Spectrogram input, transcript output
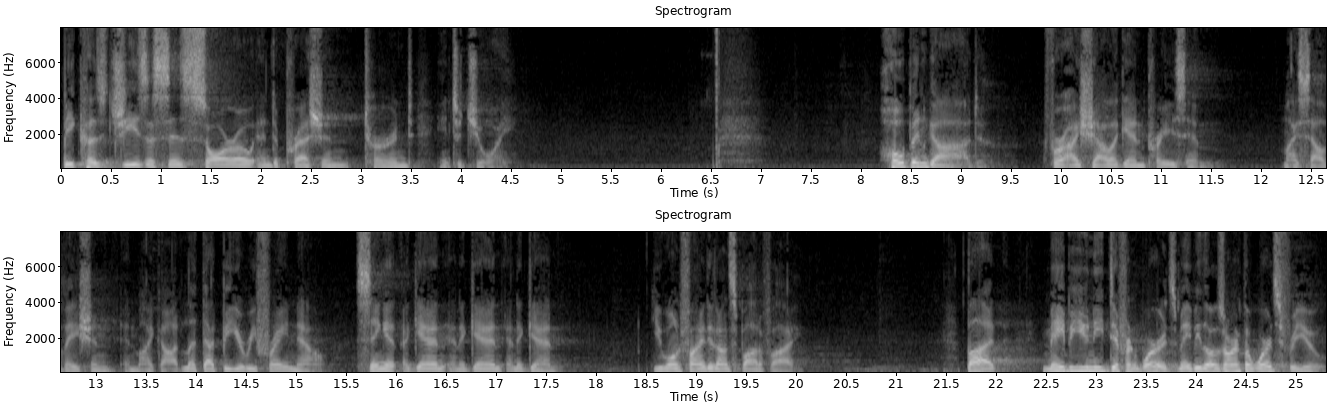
because Jesus' sorrow and depression turned into joy. Hope in God, for I shall again praise Him my salvation and my God. Let that be your refrain now. Sing it again and again and again. You won't find it on Spotify. But maybe you need different words. Maybe those aren't the words for you.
